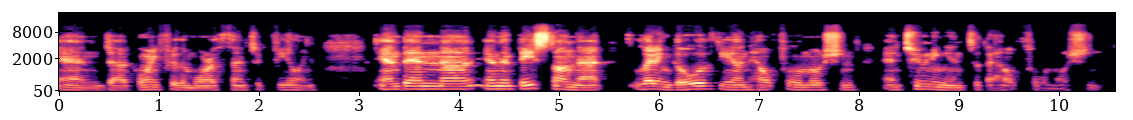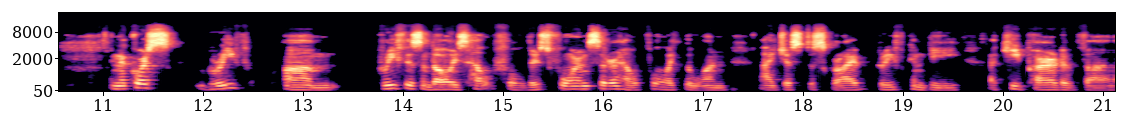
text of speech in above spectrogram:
and uh, going for the more authentic feeling. And then, uh, and then based on that, letting go of the unhelpful emotion and tuning into the helpful emotion. And of course, grief um, grief isn't always helpful. There's forms that are helpful, like the one I just described. Grief can be a key part of uh,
